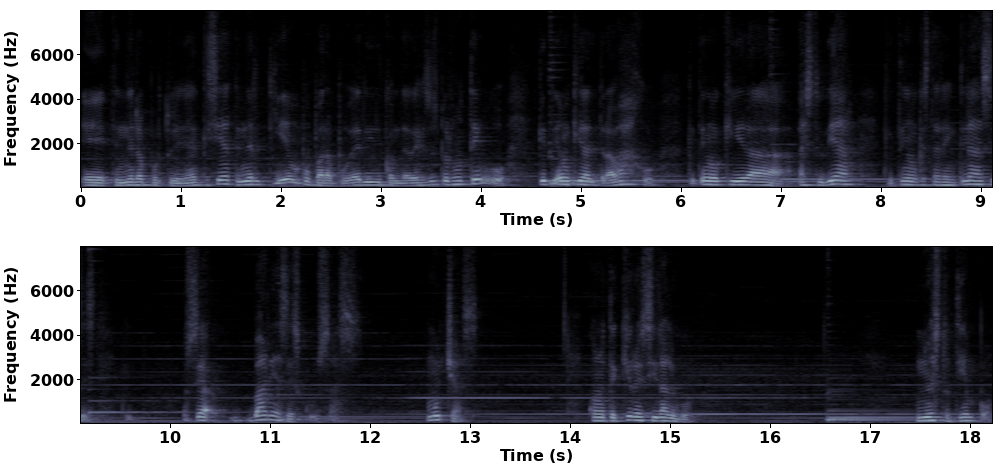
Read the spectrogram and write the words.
eh, tener oportunidad, quisiera tener tiempo para poder ir contar a Jesús, pero no tengo, que tengo que ir al trabajo, que tengo que ir a estudiar, que tengo que estar en clases. O sea, varias excusas, muchas. Cuando te quiero decir algo, no es tu tiempo.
